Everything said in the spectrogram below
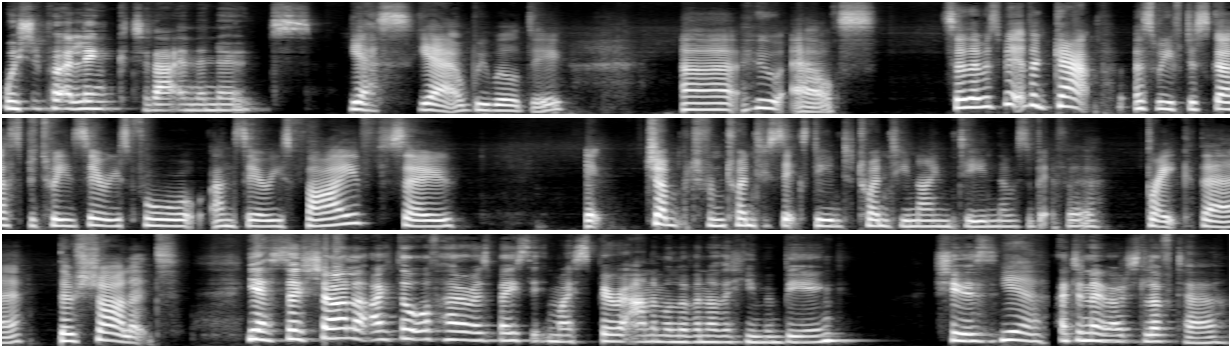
We should put a link to that in the notes. Yes, yeah, we will do. Uh, who else? So there was a bit of a gap, as we've discussed, between series four and series five. So it jumped from 2016 to 2019. There was a bit of a break there. There was Charlotte. Yes, so Charlotte, I thought of her as basically my spirit animal of another human being. She was, Yeah. I don't know, I just loved her.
